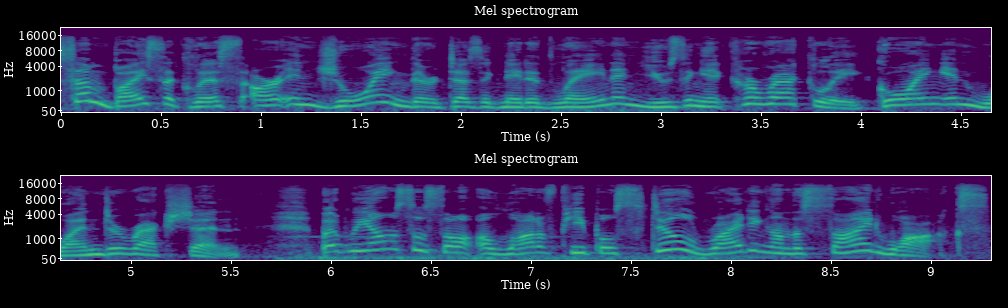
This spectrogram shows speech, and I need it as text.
Some bicyclists are enjoying their designated lane and using it correctly, going in one direction. But we also saw a lot of people still riding on the sidewalks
